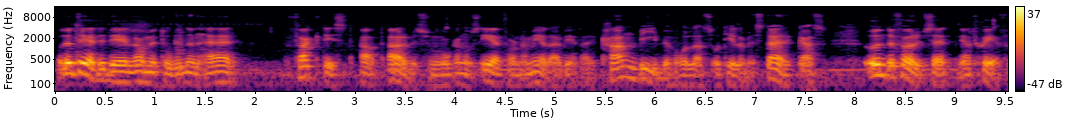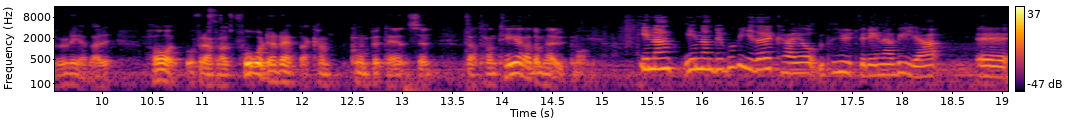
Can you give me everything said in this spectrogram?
Och den tredje delen av metoden är faktiskt att arbetsförmågan hos erfarna medarbetare kan bibehållas och till och med stärkas under förutsättning att chefer och ledare har och framförallt får den rätta kompetensen för att hantera de här utmaningarna. Innan, innan du går vidare Kaj på utvärderingarna vill jag eh,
